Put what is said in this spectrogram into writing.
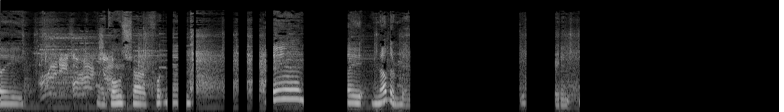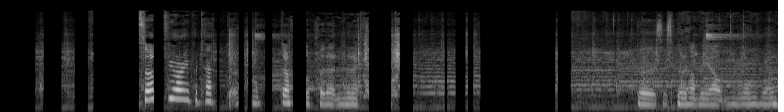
Play my Goldshire Footman and play another mid. So Fury Protector. We'll definitely play that in the next. Because it's gonna help me out in the long run.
